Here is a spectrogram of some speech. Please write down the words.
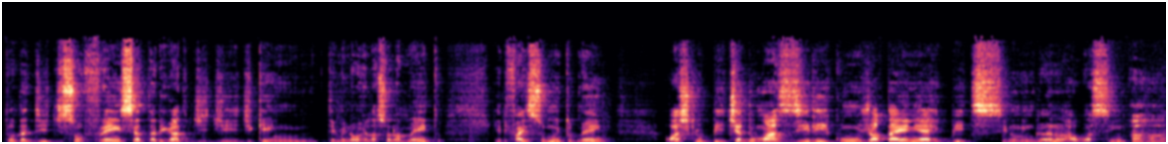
toda de, de sofrência, tá ligado? De, de, de quem terminou o relacionamento. Ele faz isso muito bem. Eu acho que o beat é do Mazili com JNR Beats, se não me engano, algo assim. Uhum.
